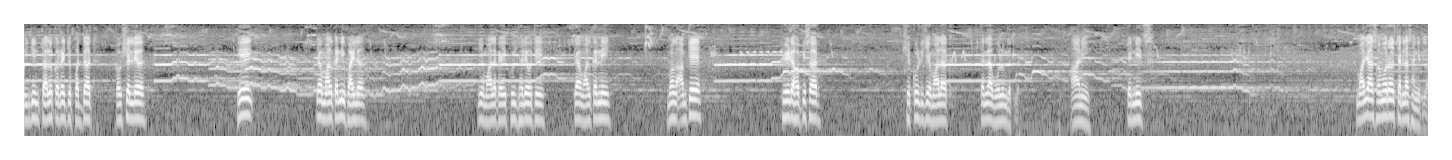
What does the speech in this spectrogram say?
इंजिन चालू करण्याची पद्धत कौशल्य हे त्या मालकांनी पाहिलं. जे मालकही खुश झाले होते त्या मालकांनी मग आमचे फील्ड ऑफिसर सिक्युरिटीचे मालक त्यांना बोलून घेतलं. आणि त्यांनीच माझ्यासमोरच त्यांना सांगितलं.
